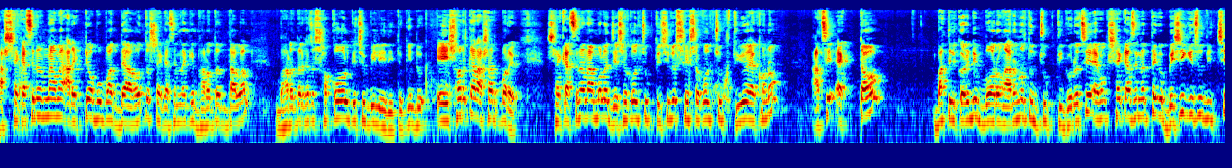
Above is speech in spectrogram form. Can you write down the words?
আর শেখ হাসিনার নামে আরেকটি অপবাদ দেওয়া হতো, শেখ হাসিনা নাকি ভারতের দালাল। ভারতের কাছে সকল কিছু বিলিয়ে দিত। কিন্তু এই সরকার আসার পরে শেখ হাসিনার আমলে যে সকল চুক্তি ছিল, সে সকল চুক্তিও এখনও আছে, একটাও বাতিল করেনি, বরং আরও নতুন চুক্তি করেছে এবং শেখ হাসিনার থেকে বেশি কিছু দিচ্ছে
